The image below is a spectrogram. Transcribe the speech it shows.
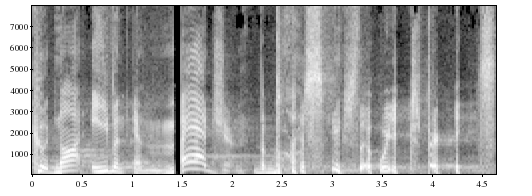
could not even imagine the blessings that we experience.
